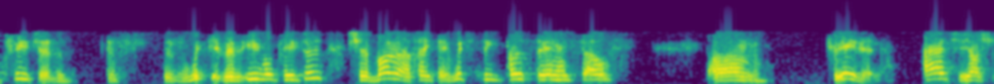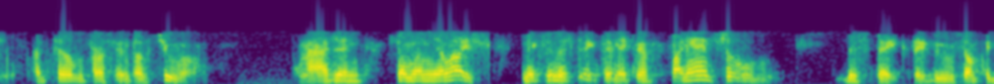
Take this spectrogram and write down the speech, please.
creature, this, this, this wicked, this evil creature, Shabara which the person himself um, created. And Yoshu, until the person does tshuva. Imagine someone in your life makes a mistake. They make a financial mistake. They do something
